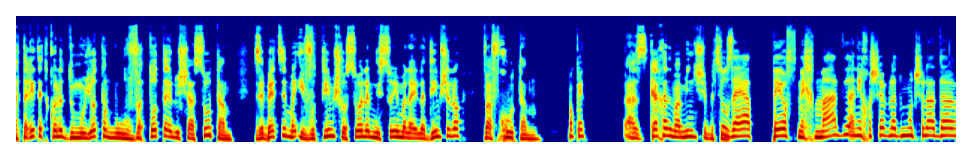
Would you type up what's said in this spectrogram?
אתה ראית את כל הדמויות המעוותות האלו שעשו אותם זה בעצם העיוותים שעשו עליהם ניסויים על הילדים שלו והפכו אותם. אוקיי. אז ככה אני מאמין שבעצם זה היה payoff נחמד אני חושב לדמות של אדר.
